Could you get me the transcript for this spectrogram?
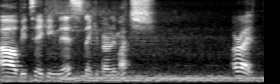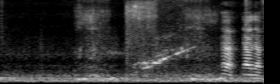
I'll be taking this. Thank you very much. All right. Ah, not enough.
